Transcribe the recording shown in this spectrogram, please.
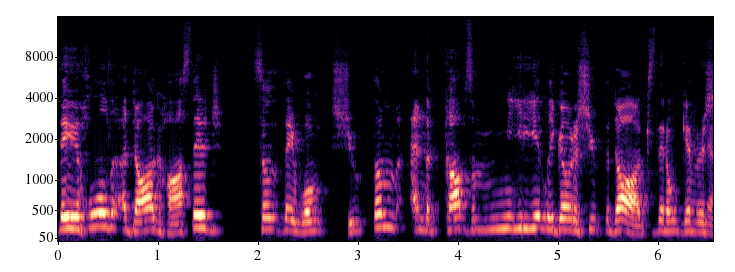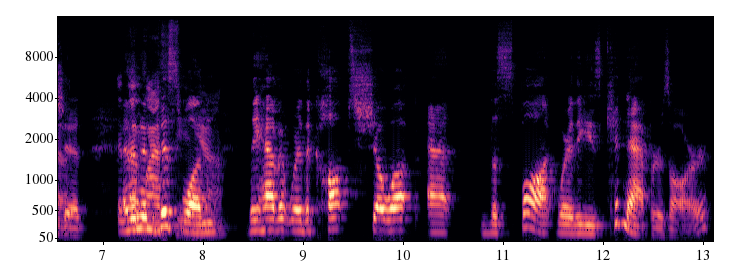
they hold a dog hostage so that they won't shoot them and the cops immediately go to shoot the dog because they don't give a Yeah. shit In And then in this scene, one- yeah. they have it where the cops show up at the spot where these kidnappers are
